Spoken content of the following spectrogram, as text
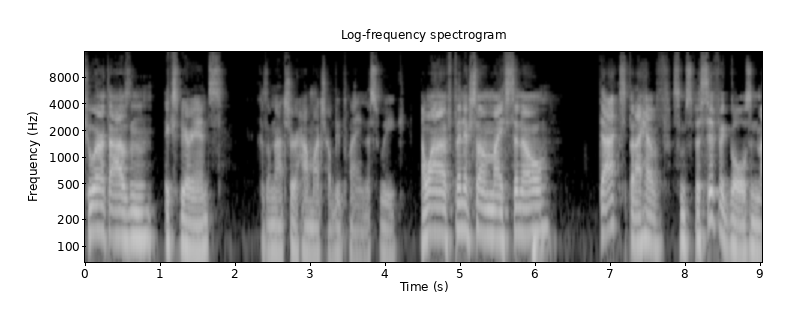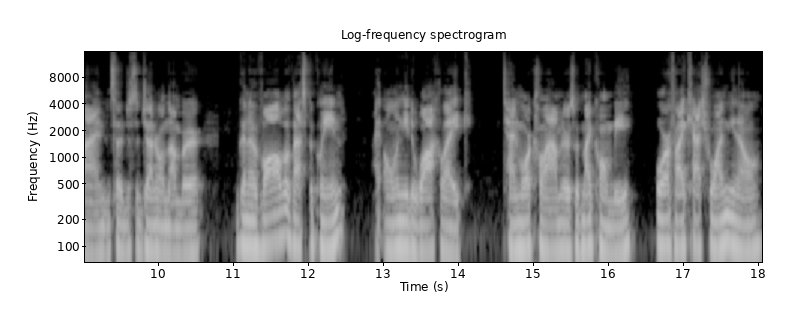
200,000 experience because I'm not sure how much I'll be playing this week. I want to finish some of my Sinnoh decks, but I have some specific goals in mind instead of just a general number. I'm going to evolve a Vespiquen. I only need to walk like 10 more kilometers with my Combee. Or if I catch one, you know,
